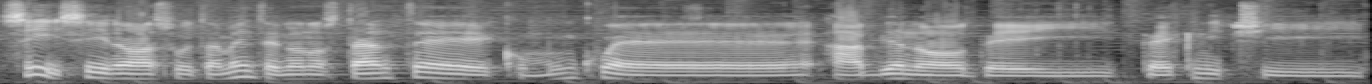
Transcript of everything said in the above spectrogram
Sì, sì, no, assolutamente, nonostante comunque abbiano dei tecnici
